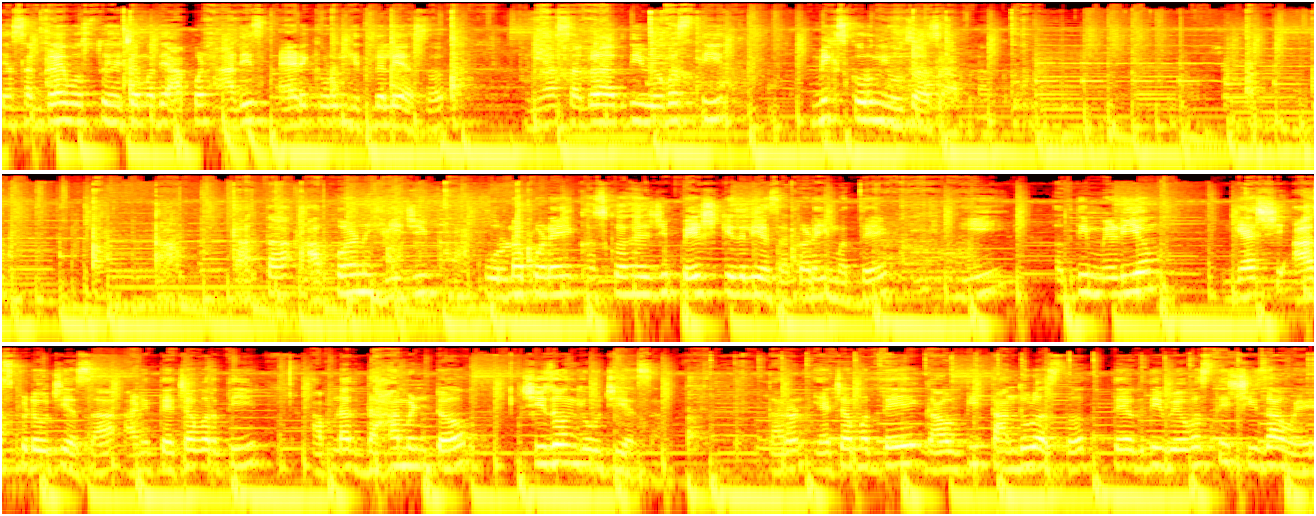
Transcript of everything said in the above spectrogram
त्या सगळ्या वस्तू ह्याच्यामध्ये आपण आधीच ॲड करून घेतलेले असत. आणि या सगळं अगदी व्यवस्थित मिक्स करून घ्यायचं असं आपण आता आपण ही जी पूर्णपणे खसखसाची पेस्ट केलेली असा कढईमध्ये ही अगदी मीडियम गॅसची आज पेटवची असा आणि त्याच्यावरती आपणाक दहा मिनटं शिजवून घेऊची असा. कारण याच्यामध्ये गावठी तांदूळ असतात ते अगदी व्यवस्थित शिजावे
